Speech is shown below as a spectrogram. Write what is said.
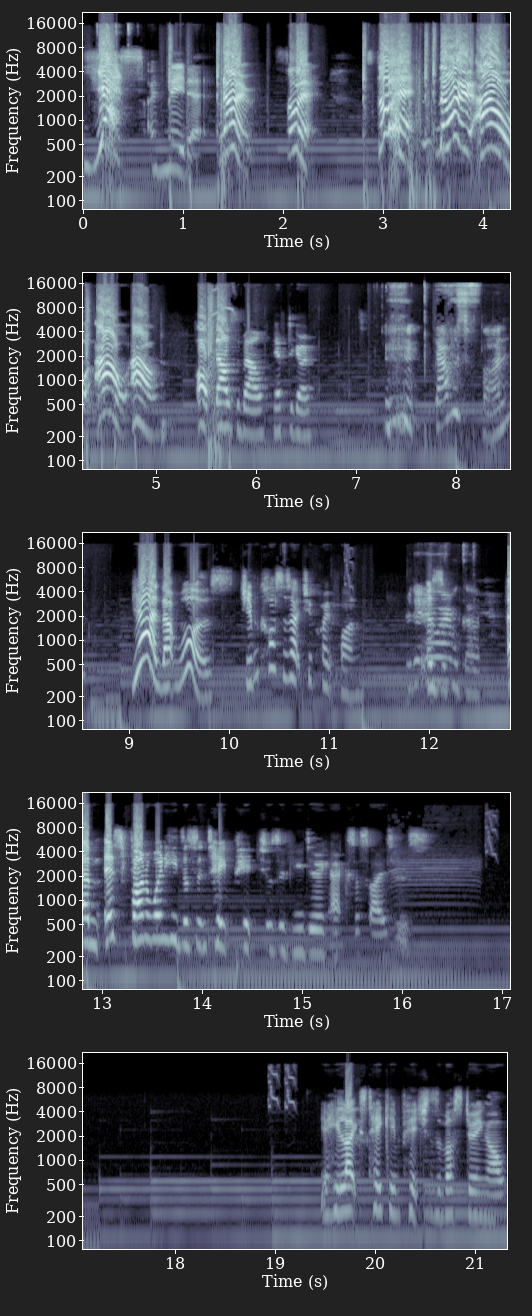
Yes, I've made it. No, stop it. Stop it. No, ow, ow, ow. Oh, that was the bell. We have to go. that was fun. Yeah, that was. Gym class is actually quite fun. I don't know As- where I'm going. Um, it's fun when he doesn't take pictures of you doing exercises. Yeah, he likes taking pictures of us doing our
